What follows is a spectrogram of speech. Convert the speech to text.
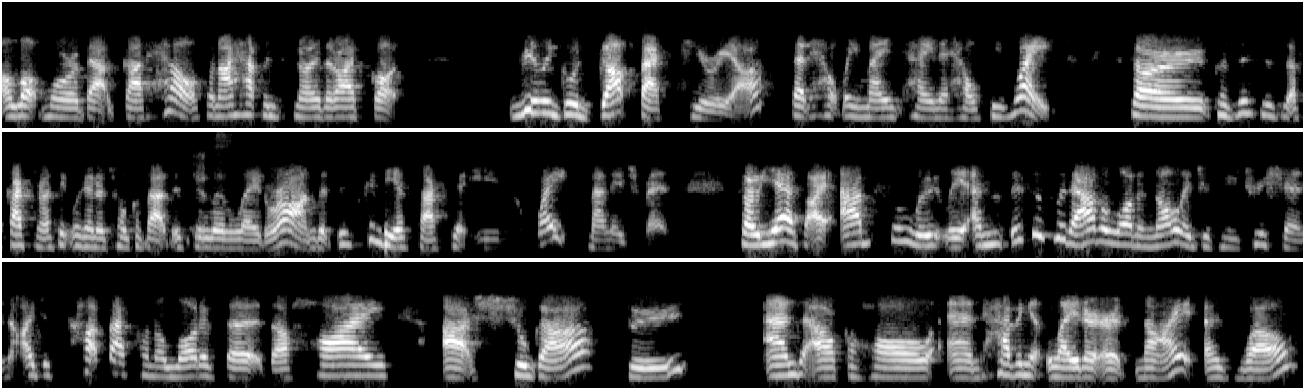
a lot more about gut health. And I happen to know that I've got really good gut bacteria that help me maintain a healthy weight. So, because this is a factor, I think we're going to talk about this yes. a little later on, but this can be a factor in weight management. So, yes, I absolutely, and this is without a lot of knowledge of nutrition. I just cut back on a lot of the, the high uh, sugar foods and alcohol and having it later at night as well.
